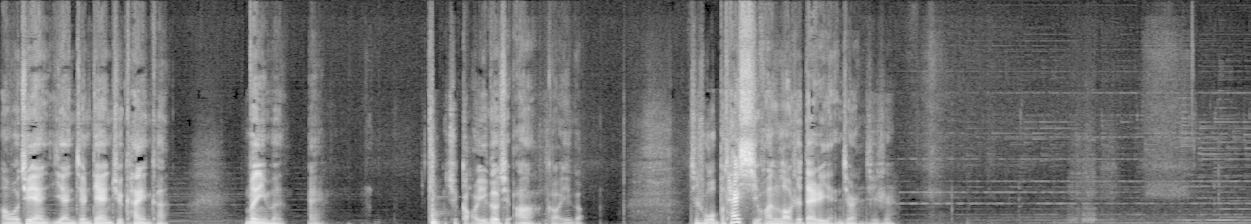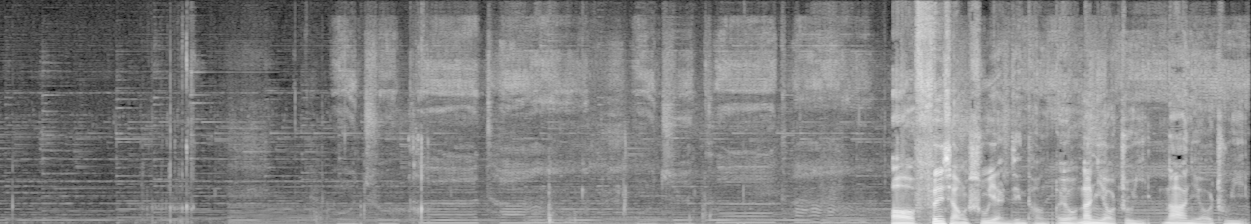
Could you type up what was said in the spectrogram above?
啊，我去眼眼镜店去看一看，问一问，哎，去搞一个去啊，搞一个。就是我不太喜欢老是戴着眼镜其实。哦，分享书眼睛疼，哎呦，那你要注意，那你要注意。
